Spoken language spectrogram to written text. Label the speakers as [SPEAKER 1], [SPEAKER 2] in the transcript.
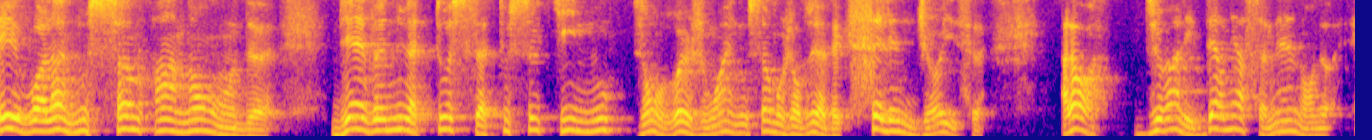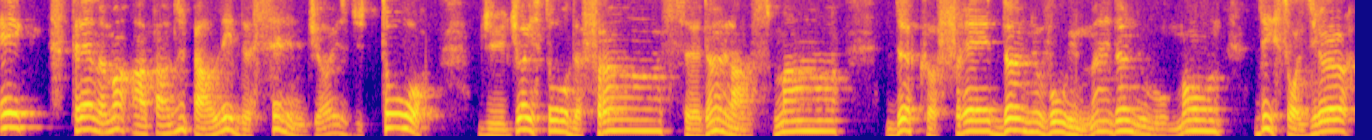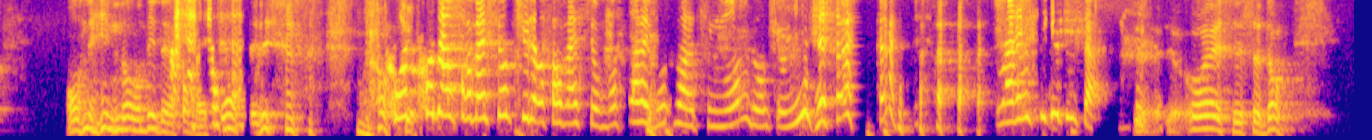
[SPEAKER 1] Et voilà, nous sommes en onde. Bienvenue à tous, à tous ceux qui nous ont rejoints. Nous sommes aujourd'hui avec Céline Joyce. Alors, durant les dernières semaines, on a extrêmement entendu parler de Céline Joyce, du tour, du Joyce Tour de France, d'un lancement, de coffrets, d'un nouveau humain, d'un nouveau monde, des soldats on est inondé d'informations.
[SPEAKER 2] trop, trop d'informations tue l'information. Bonsoir et bonsoir à tout le monde. Donc oui, on va réexpliquer tout ça.
[SPEAKER 1] Euh, oui, c'est ça. Donc,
